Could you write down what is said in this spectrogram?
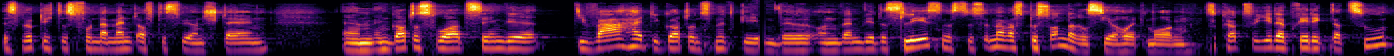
ist wirklich das Fundament, auf das wir uns stellen. Ähm, in Gottes Wort sehen wir die Wahrheit, die Gott uns mitgeben will. Und wenn wir das lesen, ist das immer was Besonderes hier heute Morgen. Es gehört zu jeder Predigt dazu,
